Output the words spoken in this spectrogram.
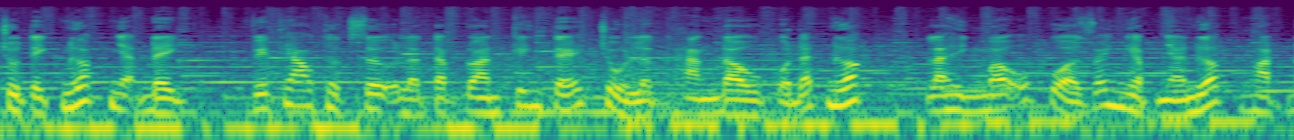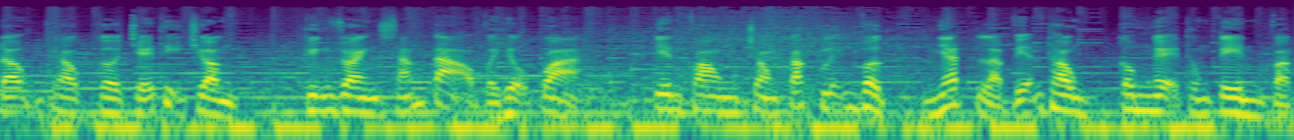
Chủ tịch nước nhận định Viettel thực sự là tập đoàn kinh tế chủ lực hàng đầu của đất nước, là hình mẫu của doanh nghiệp nhà nước hoạt động theo cơ chế thị trường, kinh doanh sáng tạo và hiệu quả, tiên phong trong các lĩnh vực, nhất là viễn thông, công nghệ thông tin và,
